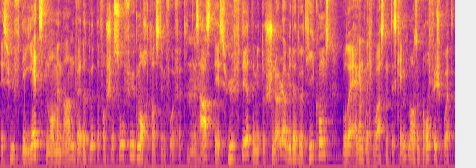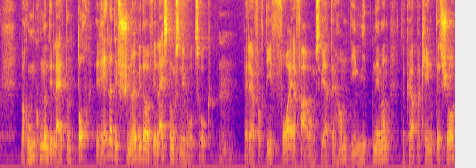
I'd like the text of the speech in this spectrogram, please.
Das hilft dir jetzt momentan, weil du dort einfach schon so viel gemacht hast im Vorfeld. Mhm. Das heißt, das hilft dir, damit du schneller wieder dort hinkommst, wo du eigentlich warst. Und das kennt man aus dem Profisport. Warum kommen die Leute dann doch relativ schnell wieder auf ihr Leistungsniveau zurück? Mhm. Weil die einfach die Vorerfahrungswerte haben, die mitnehmen. Der Körper kennt das schon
